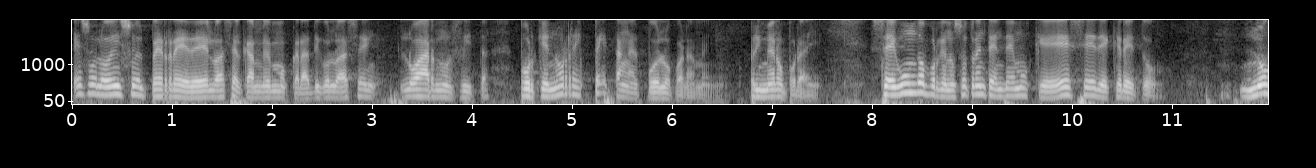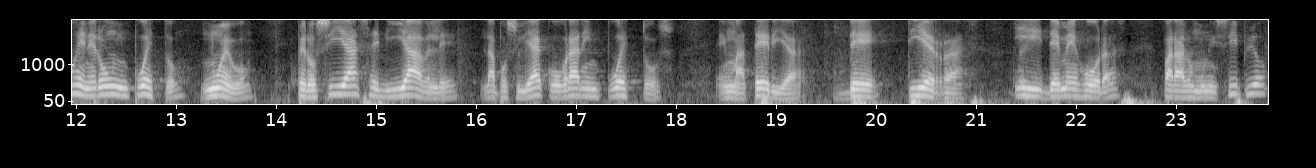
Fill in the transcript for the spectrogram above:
Eso lo hizo el PRD, lo hace el Cambio Democrático, lo hacen los arnulfistas, porque no respetan al pueblo panameño. Primero por ahí. Segundo, porque nosotros entendemos que ese decreto no generó un impuesto nuevo, pero sí hace viable la posibilidad de cobrar impuestos en materia de tierras y de mejoras para los municipios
